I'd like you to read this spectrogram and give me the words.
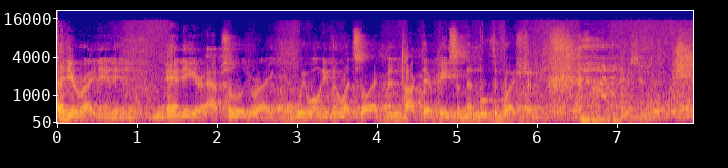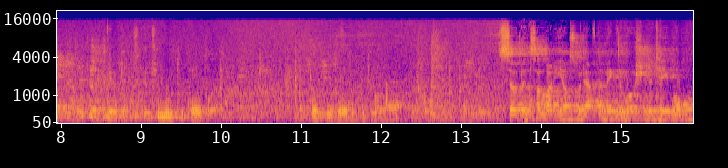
And you're right, Andy. Andy, you're absolutely right. We won't even let selectmen talk their piece and then move the question. If you move to table it. So she's able to do that? So then somebody else would have to make the motion to table?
